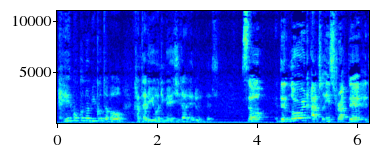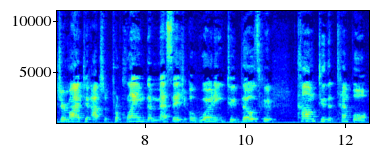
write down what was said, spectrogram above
警告の御言葉を語るように命じられるんです So, the Lord actually instructed Jeremiah to actually proclaim the message of warning to those who come to the temple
